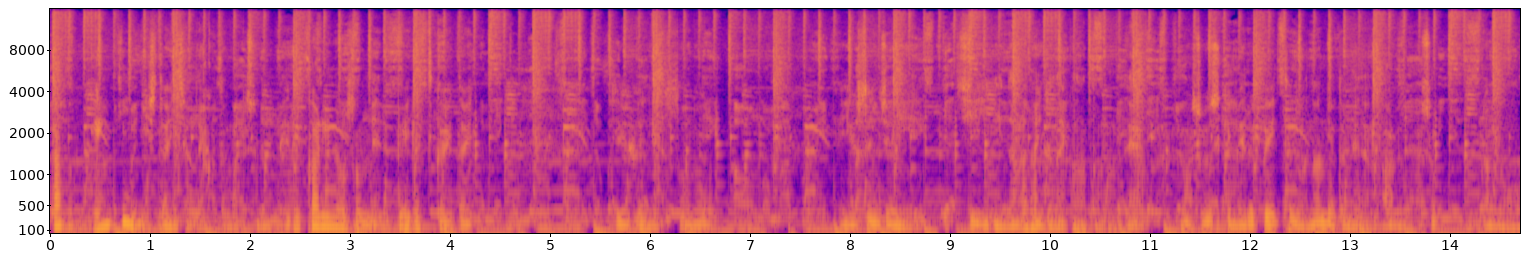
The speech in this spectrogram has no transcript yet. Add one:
多分現金にしたいんじゃないかと思うんですよね。メルカリのそのメルペイで使いたいっていうふうにその優先順位1位にならないんじゃないかなと思う、まあ、正直メルペイっていうのは何のためなのかあるのかちょあの、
